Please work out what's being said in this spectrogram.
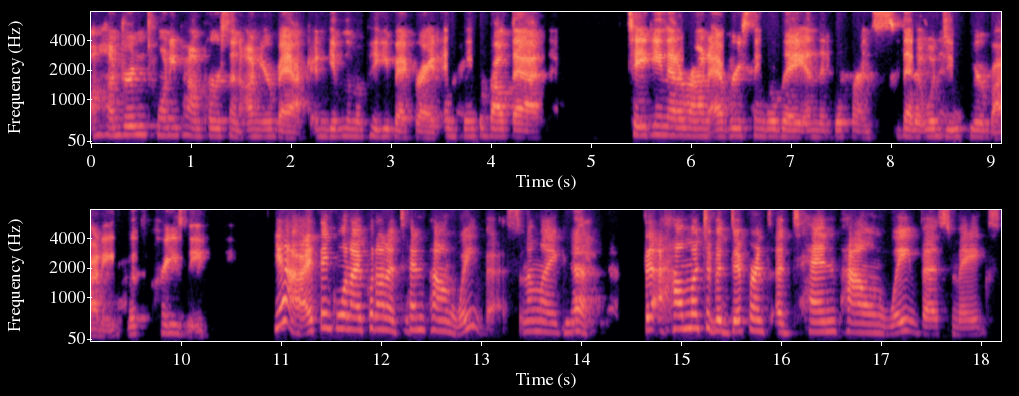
a 120 pound person on your back and give them a piggyback ride and think about that taking that around every single day and the difference that it would do to your body. That's crazy. Yeah, I think when I put on a 10 pound weight vest, and I'm like, yeah, that, how much of a difference a 10 pound weight vest makes.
